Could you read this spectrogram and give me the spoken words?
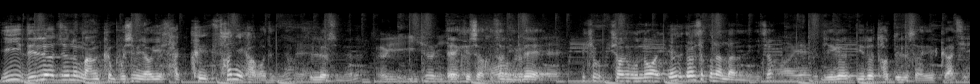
이 늘려주는 만큼 보시면 여기 다그 선이 가거든요. 늘려주면은. 여기 이 선이. 네, 그죠. 그 선인데 이렇게 저는 운동한 여- 여기서 끝난다는 얘기죠. 아, 예, 그죠. 이거 이를 더 늘려서 여기까지.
